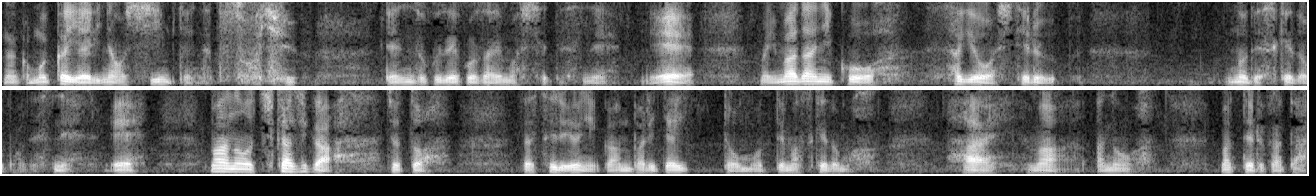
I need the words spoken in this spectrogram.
なんかもう一回やり直しみたいなそういう連続でございましてですね。えー、ま、未だにこう作業はしてるのですけどもですね。えー、ま、あの近々ちょっと出せるように頑張りたいと思ってますけども。はい。まああの待ってる方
